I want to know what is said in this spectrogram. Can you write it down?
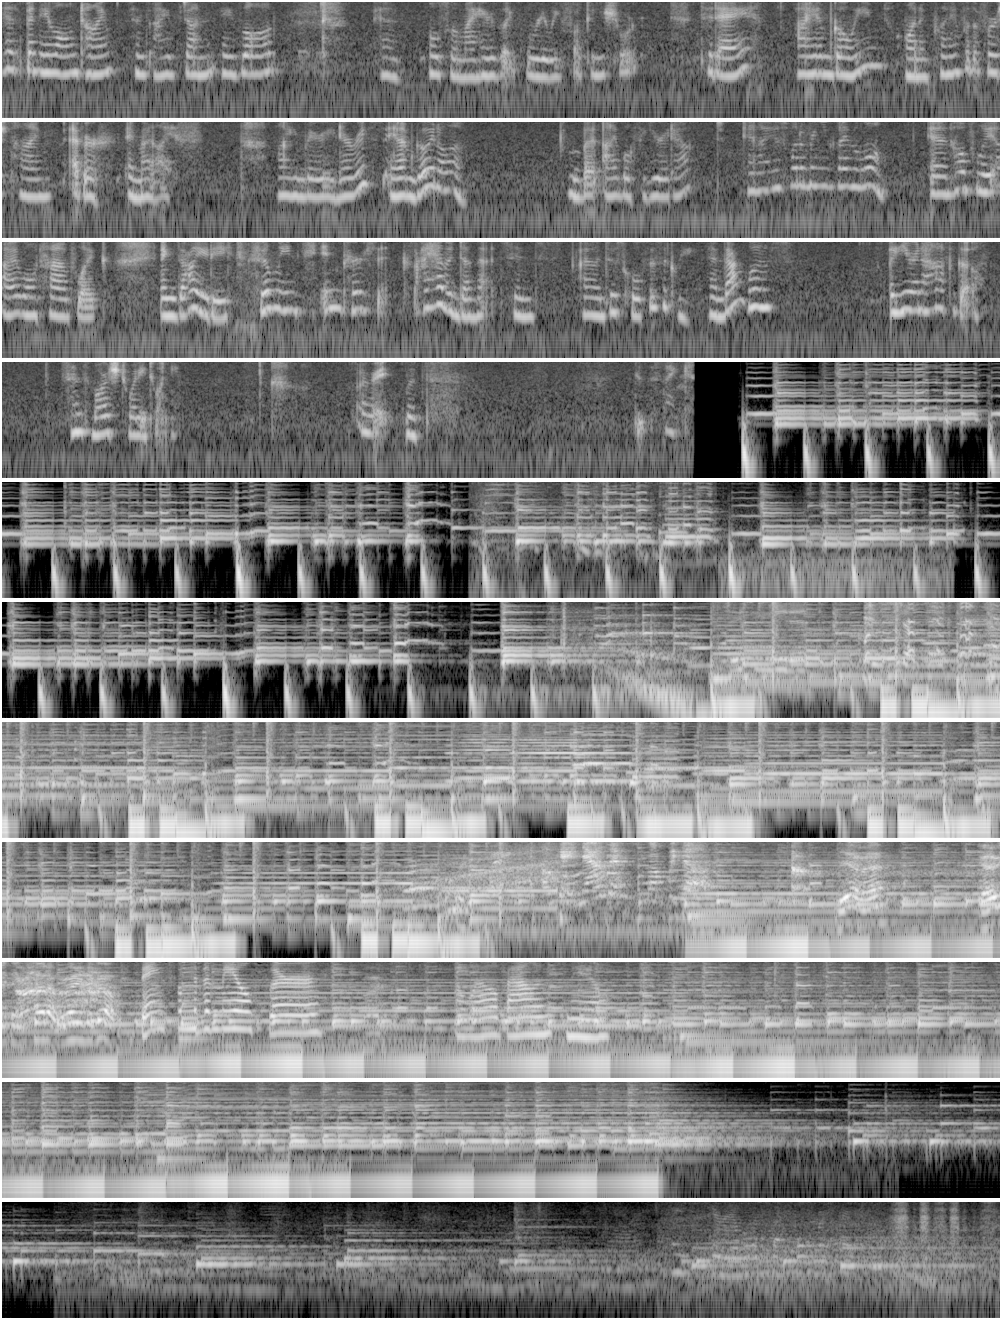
it has been a long time since I've done a vlog. And also my hair is like really fucking short. Today, I am going on a plane for the first time ever in my life. I am very nervous and I'm going alone. But I will figure it out and I just want to bring you guys along. And hopefully I won't have like anxiety filming in person because I haven't done that since I went to school physically and that was a year and a half ago since March 2020. All right, let's do this thing. Yeah, man. Got everything set up. We're ready to go. Thanks for the meal, sir. A well-balanced meal.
